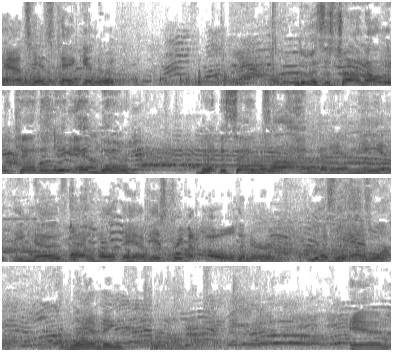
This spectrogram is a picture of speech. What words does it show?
adds his take into it. Lewis is trying all that he can to get in there, but at the same Lewis, look time, at him. He he knows Jack Uh-oh. Pollock. They have history, but oh, the nerd Lewis again one. landing and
